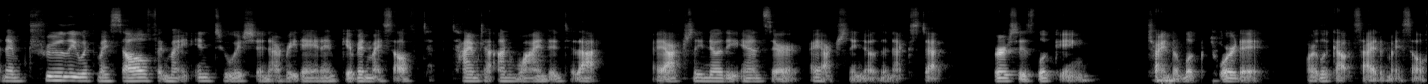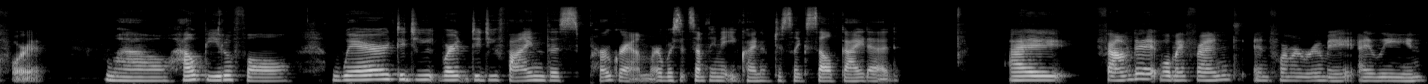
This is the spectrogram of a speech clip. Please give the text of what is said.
and I'm truly with myself and my intuition every day. And I've given myself t- time to unwind into that. I actually know the answer. I actually know the next step versus looking, trying to mm. look toward it or look outside of myself for it. Wow, how beautiful. Where did you where did you find this program or was it something that you kind of just like self-guided? I found it, well my friend and former roommate Eileen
